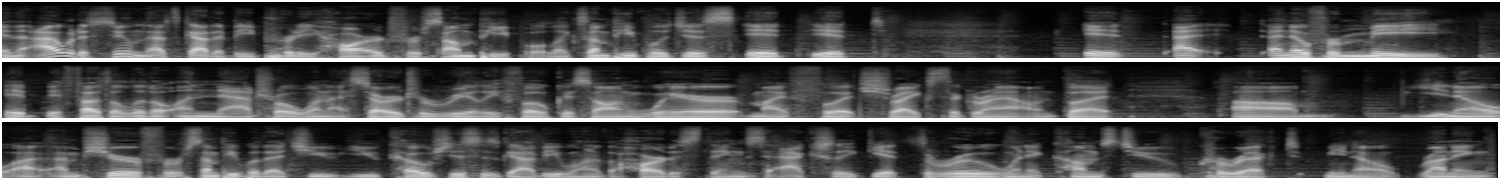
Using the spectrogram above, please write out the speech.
And I would assume that's got to be pretty hard for some people. Like some people just it it it I, I know for me it, it felt a little unnatural when I started to really focus on where my foot strikes the ground. But um, you know, I, am sure for some people that you you coach, this has got to be one of the hardest things to actually get through when it comes to correct, you know, running.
